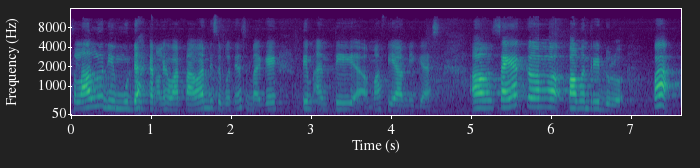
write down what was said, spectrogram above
selalu dimudahkan oleh wartawan disebutnya sebagai tim anti uh, mafia migas. Uh, saya ke Pak Menteri dulu. Pak,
